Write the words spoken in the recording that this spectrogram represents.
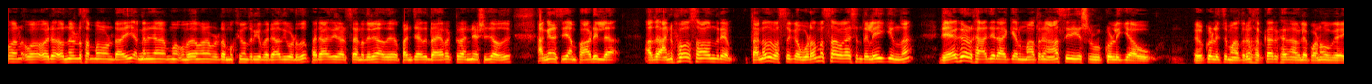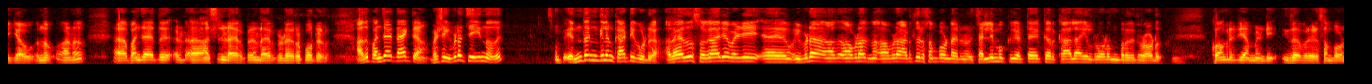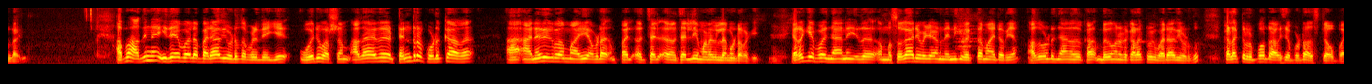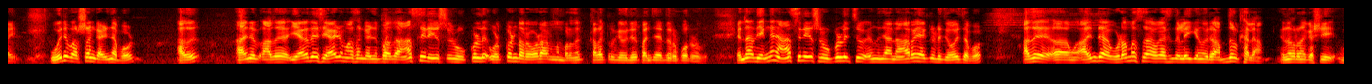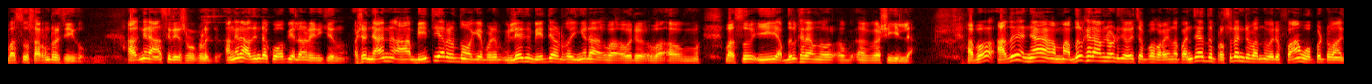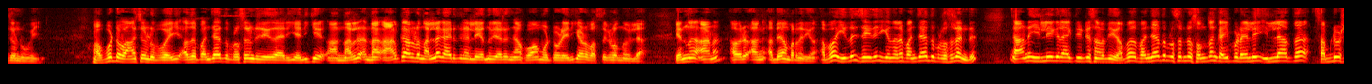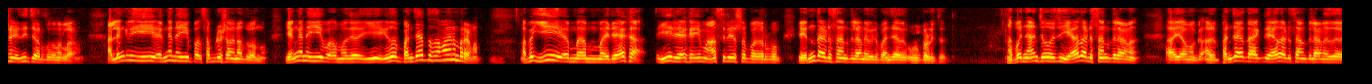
ഒരു ഒന്ന് രണ്ട് സംഭവം ഉണ്ടായി. അങ്ങനെ ഞാൻ ബഹുമാനപ്പെട്ട മുഖ്യമന്ത്രിക്ക് പരാതി കൊടുത്തു. പരാതി അടിസ്ഥാനത്തിൽ അത് പഞ്ചായത്ത് ഡയറക്ടർ അന്വേഷിച്ചു അത് അങ്ങനെ ചെയ്യാൻ പാടില്ല. അത് അനുഭവ സ്വാതന്ത്ര്യം തനത് വസ്തുക്കൾ ഉടമസ്ഥാവകാശം തെളിയിക്കുന്ന രേഖകൾ ഹാജരാക്കിയാൽ മാത്രമേ ആ സീരീസ് ഉൾക്കൊള്ളിക്കാവൂ. ഉൾക്കൊള്ളിച്ച് മാത്രമേ സർക്കാർ ഖജനാവിലെ പണം ഉപയോഗിക്കാവൂ എന്ന് ആണ് പഞ്ചായത്ത് അസിസ്റ്റന്റ് ഡയറക്ടറും ഡയറക്ടറുടെ റിപ്പോർട്ടുകൾ. അത് പഞ്ചായത്ത് ആക്റ്റാണ് പക്ഷേ ഇവിടെ ചെയ്യുന്നത് എന്തെങ്കിലും കാട്ടിക്കൂട്ടുക. അതായത് സ്വകാര്യ വഴി ഇവിടെ അവിടെ അവിടെ അടുത്തൊരു സംഭവം ഉണ്ടായിരുന്നു. ചല്ലിമുക്ക് എട്ടേക്കർ കാലായിൽ റോഡെന്ന് പറഞ്ഞൊരു റോഡ് കോൺക്രീറ്റ് ചെയ്യാൻ വേണ്ടി ഇതേപോലെ ഒരു സംഭവം ഉണ്ടായി. അപ്പോൾ അതിന് ഇതേപോലെ പരാതി കൊടുത്തപ്പോഴത്തേക്ക് ഒരു വർഷം അതായത് ടെൻഡർ കൊടുക്കാതെ അനധികൃതമായി അവിടെ ചല്ലി മണലെല്ലാം കൊണ്ട് ഇറക്കി. ഇറക്കിയപ്പോൾ ഞാൻ ഇത് സ്വകാര്യ വഴിയാണെന്ന് എനിക്ക് വ്യക്തമായിട്ട് അറിയാം അതുകൊണ്ട് ഞാനത് ക- കളക്ടർക്ക് പരാതി കൊടുത്തു. കളക്ടർ റിപ്പോർട്ട് ആവശ്യപ്പെട്ടു അത് സ്റ്റോപ്പായി. ഒരു വർഷം കഴിഞ്ഞപ്പോൾ അത് അതിന് അത് ഏകദേശം ഏഴ് മാസം കഴിഞ്ഞപ്പോൾ അത് ആസ്തി രജിസ്റ്ററിൽ ഉൾക്കൊള്ളി ഉൾക്കൊണ്ട റോഡാണെന്നും പറഞ്ഞ് കളക്ടർക്ക് ഒരു പഞ്ചായത്തിന് റിപ്പോർട്ട് കൊടുത്തു. എന്നാൽ അത് എങ്ങനെ ആസ്തി രജിസ്റ്റർ ഉൾക്കൊള്ളിച്ചു എന്ന് ഞാൻ ആർ ചോദിച്ചപ്പോൾ അത് അതിന്റെ ഉടമസ്ഥാവകാശം തെളിയിക്കുന്ന ഒരു അബ്ദുൾ കലാം എന്ന് പറഞ്ഞ കക്ഷി വസ്തു സറണ്ടർ ചെയ്തു. അങ്ങനെ ആ സിരീസ് ഉൾക്കൊള്ളിച്ചു. അങ്ങനെ അതിന്റെ കോപ്പി എല്ലാം എനിക്ക് തന്നു പക്ഷേ ഞാൻ ആ ബി ടി ആർ എടുത്ത് നോക്കിയപ്പോഴും വില്ലേജ് ബി ടി ആർ എടുത്ത് ഇങ്ങനെ ഒരു വസ്തു ഈ അബ്ദുൽ കലാം കക്ഷിയില്ല. അപ്പോൾ അത് ഞാൻ അബ്ദുൽ കലാമിനോട് ചോദിച്ചപ്പോൾ പറയുന്ന പഞ്ചായത്ത് പ്രസിഡന്റ് വന്ന് ഒരു ഫാം ഒപ്പിട്ട് വാങ്ങിച്ചുകൊണ്ട് പോയി. ഒപ്പിട്ട് വാങ്ങിച്ചുകൊണ്ട് പോയി. അത് പഞ്ചായത്ത് പ്രസിഡന്റ് ചെയ്തായിരിക്കും എനിക്ക് നല്ല ആൾക്കാരുടെ നല്ല കാര്യത്തിനല്ലേ എന്ന് വിചാരിച്ച് ഞാൻ ഇട്ടുകൂടെ എനിക്ക് അവിടെ വസ്തുക്കളൊന്നുമില്ല എന്ന് ആണ് അവർ അദ്ദേഹം പറഞ്ഞിരിക്കുന്നത്. അപ്പോൾ ഇത് ചെയ്തിരിക്കുന്നത് പഞ്ചായത്ത് പ്രസിഡന്റ് ആണ് ഇല്ലീഗൽ ആക്ടിവിറ്റീസ് നടത്തിയത്. അപ്പോൾ പഞ്ചായത്ത് പ്രസിഡന്റ് സ്വന്തം കൈപ്പടയിൽ ഇല്ലാത്ത സബ് ഡിവിഷൻ എഴുതി ചേർത്തു എന്നുള്ളതാണ്. അല്ലെങ്കിൽ ഈ എങ്ങനെ ഈ സബ് ഡിവിഷൻ അതിനകത്ത് വന്നു? എങ്ങനെ ഈ ഈ ഇത് പഞ്ചായത്ത് സമാനം പറയണം. അപ്പോൾ ഈ രേഖ ഈ രേഖയും ആശ്രയക്ഷ പകർപ്പും എന്ത് അടിസ്ഥാനത്തിലാണ് ഇവർ പഞ്ചായത്ത് ഉൾക്കൊള്ളിച്ചത്? അപ്പോൾ ഞാൻ ചോദിച്ചു ഏത് അടിസ്ഥാനത്തിലാണ് ആ, നമുക്ക് ആ, പഞ്ചായത്ത് ആക്ട് ഏത് അടിസ്ഥാനത്തിലാണ് ഇത്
